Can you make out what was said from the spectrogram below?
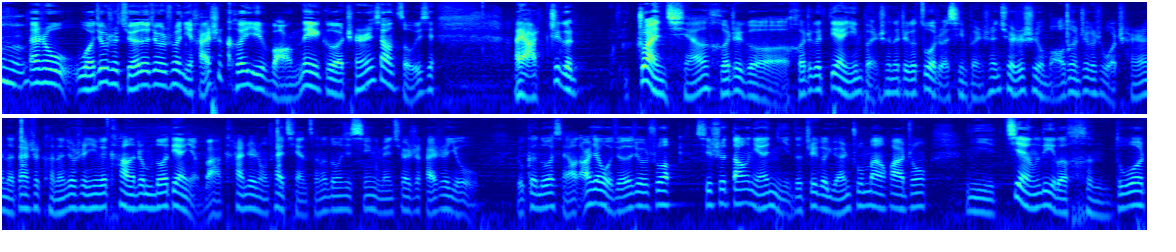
嗯但是我就是觉得，就是说你还是可以往那个成人向走一些。哎呀，这个赚钱和这个和这个电影本身的这个作者性本身确实是有矛盾，这个是我承认的。但是可能就是因为看了这么多电影吧，看这种太浅层的东西，心里面确实还是有有更多想要的。而且我觉得就是说，其实当年你的这个原著漫画中，你建立了很多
